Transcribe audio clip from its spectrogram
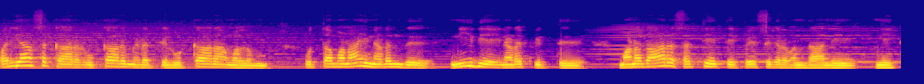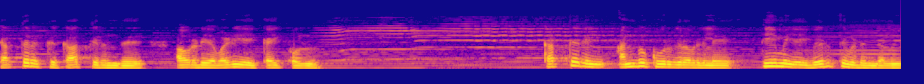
பரியாசக்காரர் உட்காரும் இடத்தில் உட்காராமலும் உத்தமனாய் நடந்து நீதியை நடப்பித்து மனதார சத்தியத்தை பேசுகிறவன் தானே. நீ கர்த்தருக்கு காத்திருந்து அவருடைய வழியை கைக்கொள். கர்த்தரில் அன்பு கூறுகிறவர்களே தீமையை வெறுத்து விடுங்கள்.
